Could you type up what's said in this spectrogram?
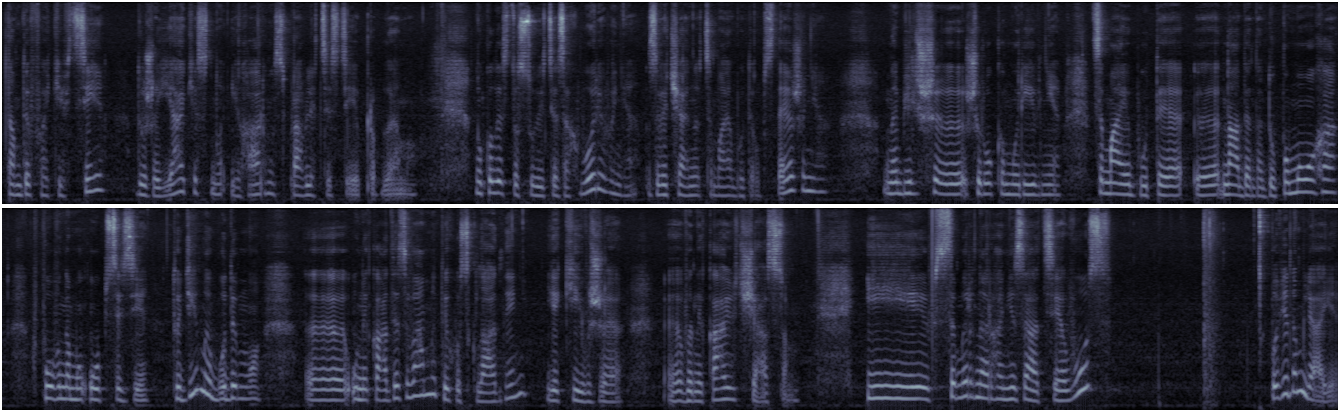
там, де фахівці дуже якісно і гарно справляться з цією проблемою. Ну, коли стосується захворювання, звичайно, це має бути обстеження на більш е, широкому рівні, це має бути надана допомога в повному обсязі. Тоді ми будемо уникати з вами тих ускладнень, які вже виникають часом. І Всемирна організація ВОЗ повідомляє,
